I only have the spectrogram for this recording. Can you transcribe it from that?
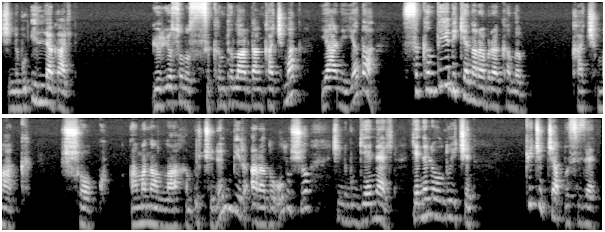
şimdi bu illegal. Görüyorsunuz sıkıntılardan kaçmak yani ya da sıkıntıyı bir kenara bırakalım. Kaçmak. Şok. Aman Allah'ım üçünün bir arada oluşu. Şimdi bu genel genel olduğu için küçük çaplı size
